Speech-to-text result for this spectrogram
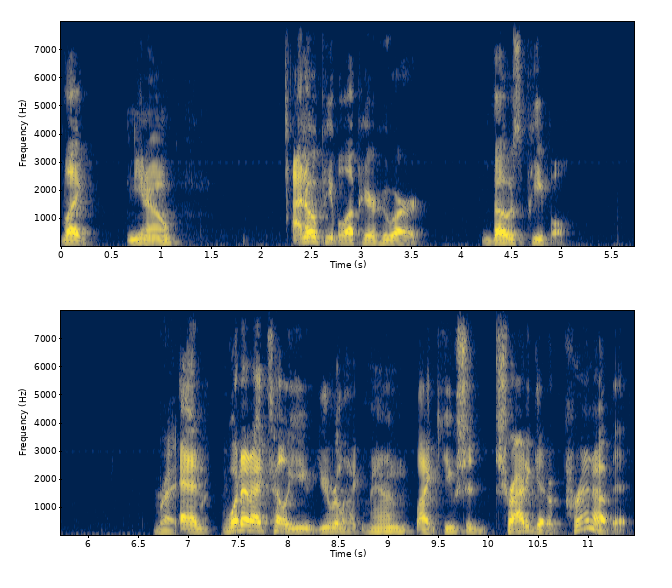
Like you know i know people up here who are those people Right. and what did i tell you you were like man like you should try to get a print of it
